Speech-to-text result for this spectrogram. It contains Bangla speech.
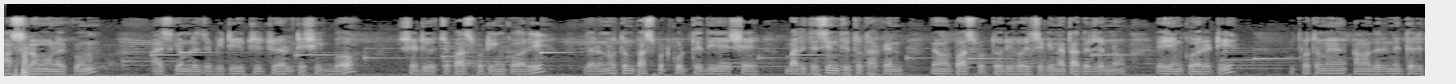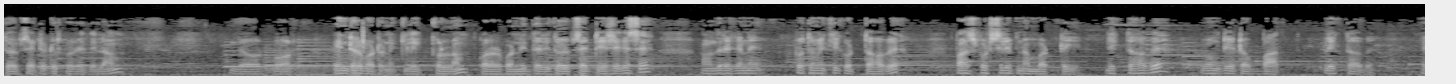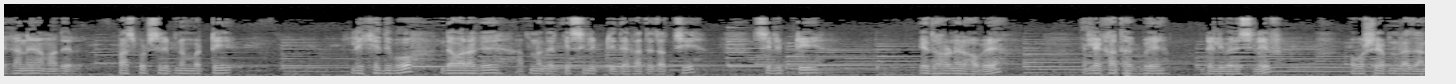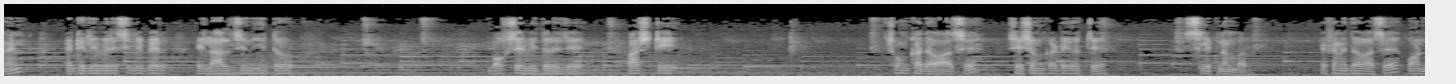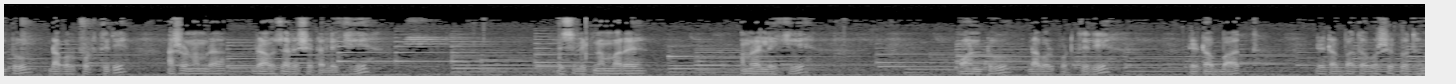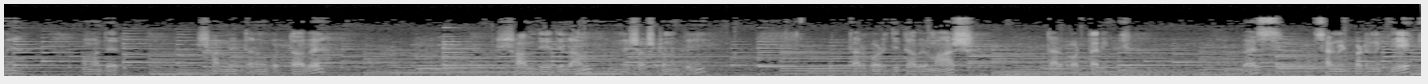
আসসালামু আলাইকুম। আজকে আমরা যে ভিডিও টিউটোরিয়ালটি শিখব, সেটি হচ্ছে পাসপোর্ট ইনকোয়ারি যারা নতুন পাসপোর্ট করতে দিয়ে এসে বাড়িতে চিন্তিত থাকেন আমার পাসপোর্ট তৈরি হয়েছে কিনা, তাদের জন্য এই ইনকোয়ারিটি প্রথমে আমাদের নির্ধারিত ওয়েবসাইটে করে দিলাম। দেওয়ার পর এন্টার বাটনে ক্লিক করলাম। করার পর নির্ধারিত ওয়েবসাইটটি এসে গেছে। আমাদের এখানে প্রথমে কি করতে হবে? পাসপোর্ট স্লিপ নাম্বারটি লিখতে হবে এবং ডেট অফ বার্থ লিখতে হবে। এখানে আমাদের পাসপোর্ট স্লিপ নাম্বারটি লিখে দিব। দেওয়ার আগে আপনাদেরকে স্লিপটি দেখাতে যাচ্ছি। স্লিপটি এ ধরনের হবে। লেখা থাকবে ডেলিভারি স্লিপ। অবশ্যই আপনারা জানেন ডেলিভারি স্লিপের এই লাল চিহ্নিত বক্সের ভিতরে যে পাঁচটি সংখ্যা দেওয়া আছে, সেই সংখ্যাটি হচ্ছে স্লিপ নাম্বার। এখানে দেওয়া আছে one two double four three আসুন আমরা ব্রাউজারে সেটা লিখি। স্লিপ নাম্বারে আমরা লিখি one two double four three date of birth date of birth অবশ্যই প্রথমে আমাদের সাল নির্ধারণ করতে হবে। সাল দিয়ে দিলাম উনিশশো অষ্টানব্বই। তারপরে দিতে হবে মাস, তারপর তারিখ। ব্যাস, সাবমিট বাটনে ক্লিক।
